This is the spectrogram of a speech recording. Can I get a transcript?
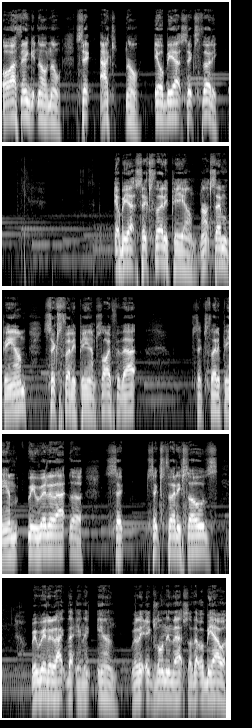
Oh, I think it, no, no, six, I, no, it'll be at 6.30. It'll be at 6.30 p.m., not 7 p.m., 6.30 p.m. Sorry for that. 6.30 p.m. We really like the 6, 6.30 shows. We really like that in it, and really exalting that. So that will be our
